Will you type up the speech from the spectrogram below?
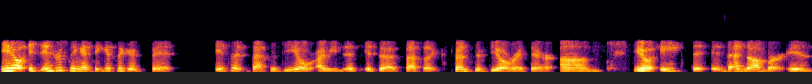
You know, it's interesting. I think it's a good fit it's a that's a deal. I mean, it, it's a that's an expensive deal right there. Um, you know, eight that number is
